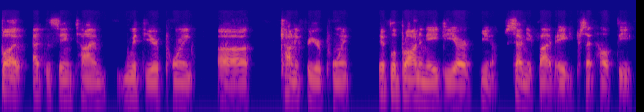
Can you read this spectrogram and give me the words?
But at the same time, with your point, uh, counting for your point, if LeBron and AD are you know 75, 80 percent healthy,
